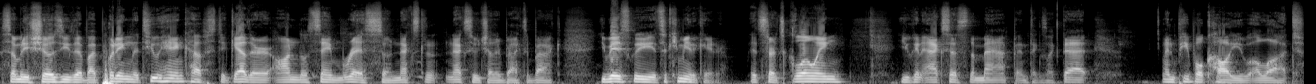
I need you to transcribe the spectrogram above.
Somebody shows you that by putting the two handcuffs together on the same wrist, so next to, next to each other, back to back, you basically it's a communicator. It starts glowing. You can access the map and things like that, and people call you a lot.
